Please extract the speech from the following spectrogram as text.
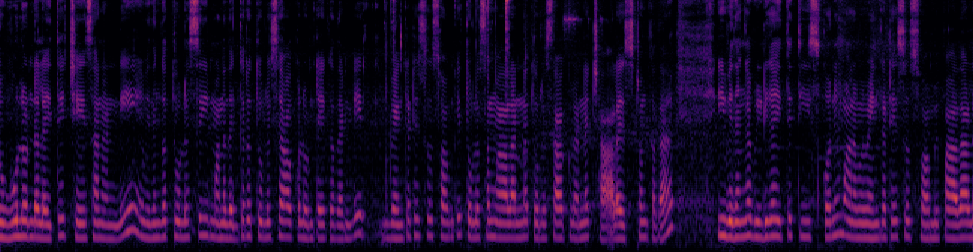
నువ్వులుండలు అయితే చేశానండి. ఈ విధంగా తులసి మన దగ్గర తులసి ఆకులు ఉంటాయి కదండి. వెంకటేశ్వర స్వామికి తులసి మాలన్న తులసి ఆకులన్న చాలా ఇష్టం కదా. ఈ విధంగా విడిగా అయితే తీసుకొని మనం వెంకటేశ్వర స్వామి పాదాల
